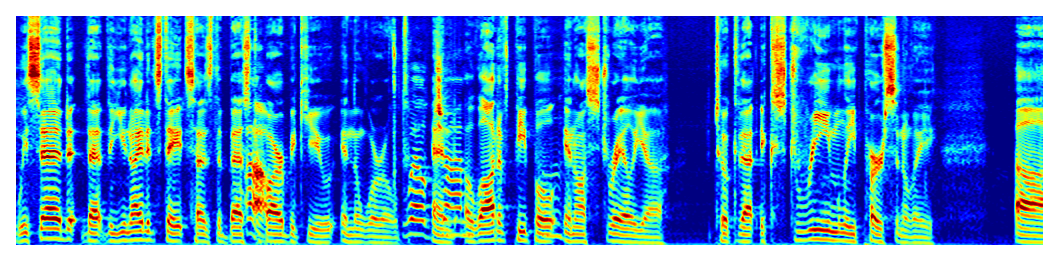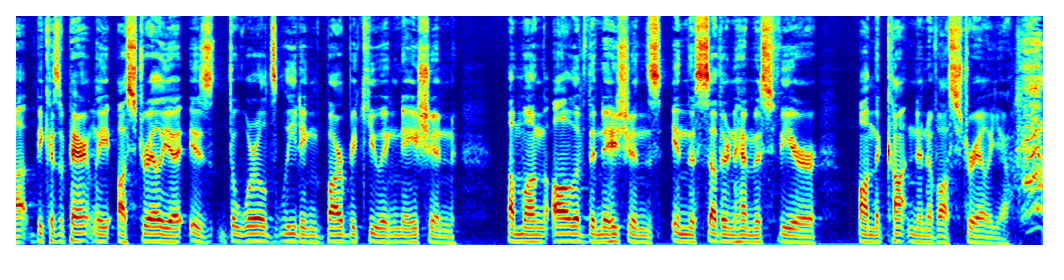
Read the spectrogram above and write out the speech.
We said that the United States has the best Oh. barbecue in the world. Well, and John- a lot of people in Australia took that extremely personally uh, because apparently Australia is the world's leading barbecuing nation among all of the nations in the southern hemisphere on the continent of Australia.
